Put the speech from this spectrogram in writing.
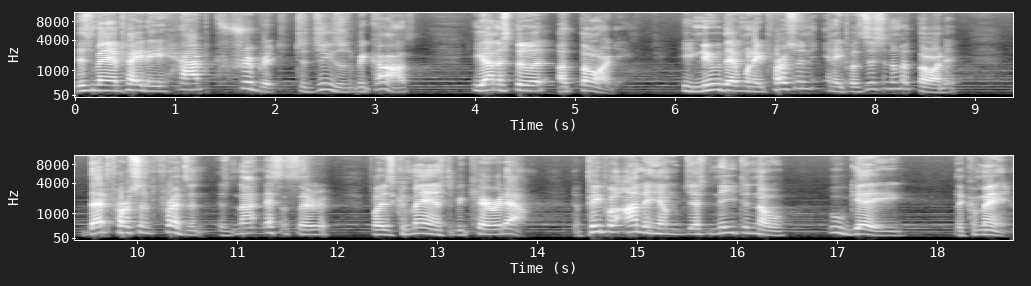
This man paid a high tribute to Jesus because he understood authority. He knew that when a person in a position of authority, that person present is not necessary for his commands to be carried out. The people under him just need to know who gave the command.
